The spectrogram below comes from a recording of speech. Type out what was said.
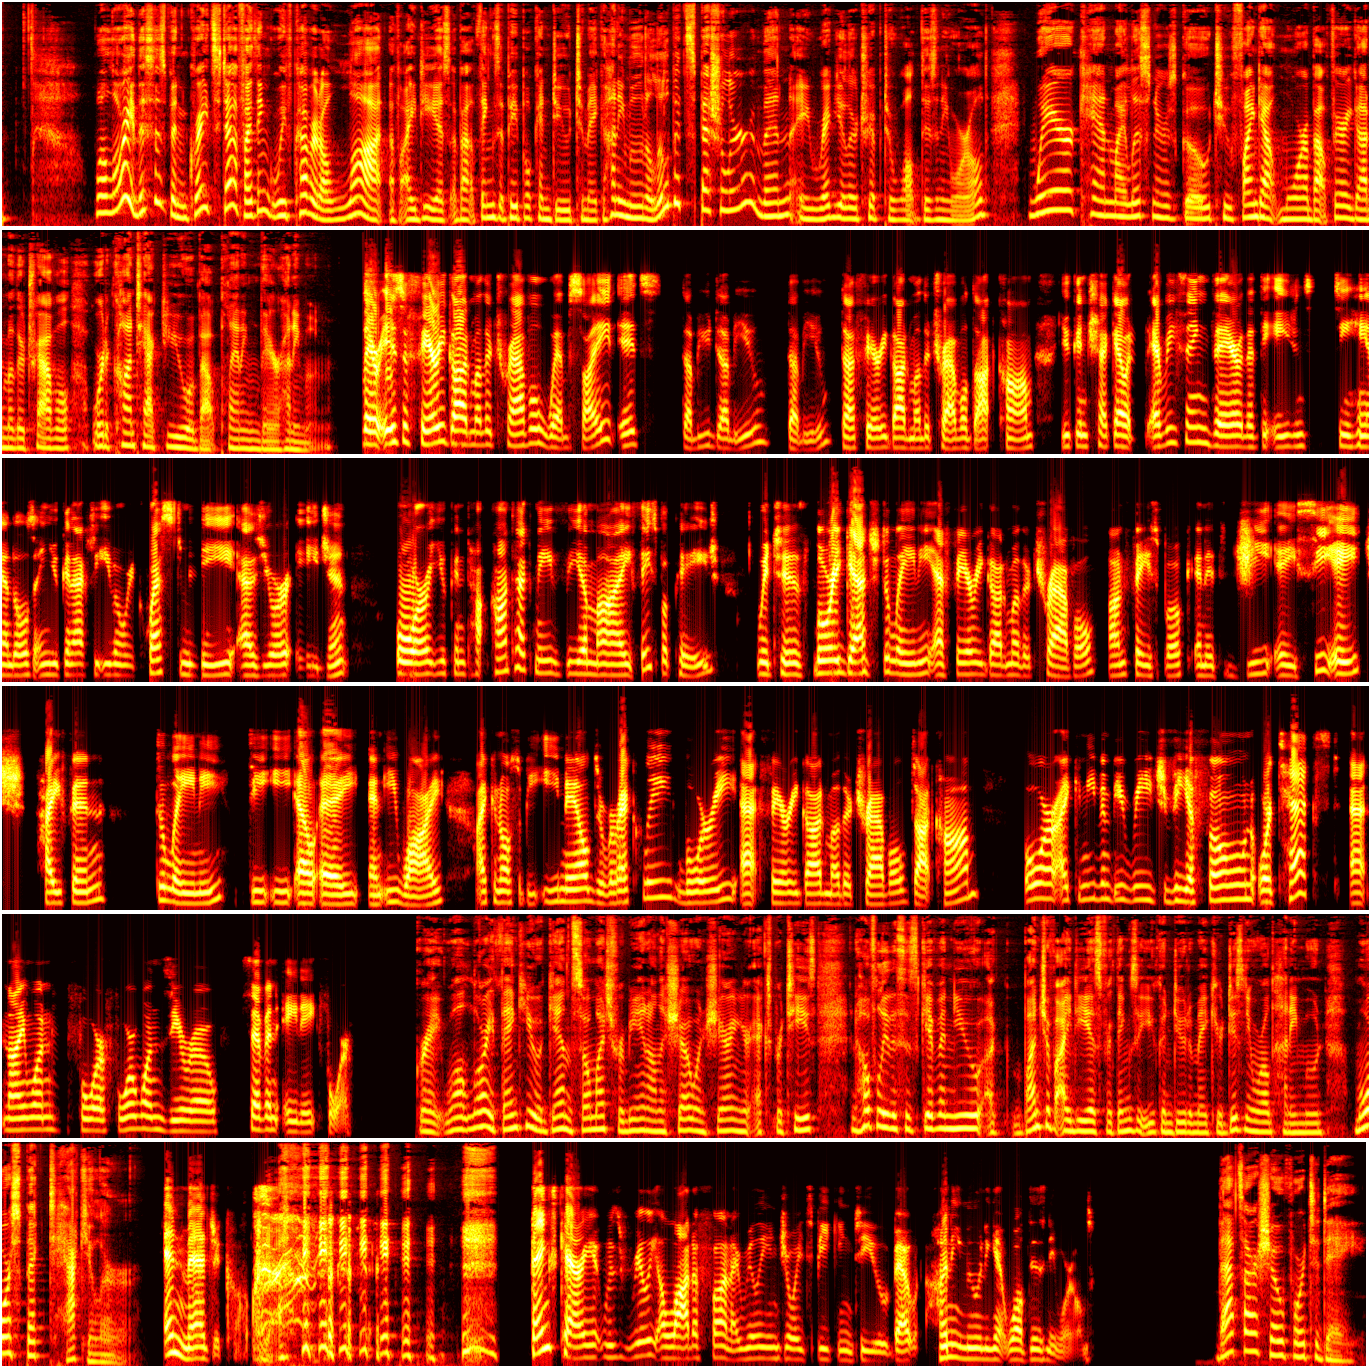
Well, Lori, this has been great stuff. I think we've covered a lot of ideas about things that people can do to make a honeymoon a little bit specialer than a regular trip to Walt Disney World. Where can my listeners go to find out more about Fairy Godmother travel or to contact you about planning their honeymoon? There is a Fairy Godmother travel website. It's www.fairygodmothertravel.com. You can check out everything there that the agency handles, and you can actually even request me as your agent, or you can t- contact me via my Facebook page, which is Lori Gach Delaney at Fairy Godmother Travel on Facebook, and it's G A C H hyphen Delaney, D E L A N E Y. I can also be emailed directly, Lori at fairygodmothertravel.com, or I can even be reached via phone or text at 914 410 7884. Great. Well, Lori, thank you again so much for being on the show and sharing your expertise. And hopefully, this has given you a bunch of ideas for things that you can do to make your Disney World honeymoon more spectacular and magical. Thanks, Carrie. It was really a lot of fun. I really enjoyed speaking to you about honeymooning at Walt Disney World. That's our show for today.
